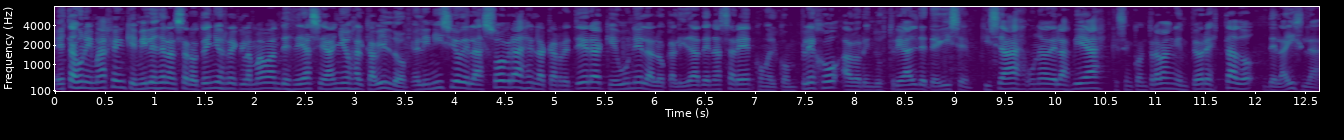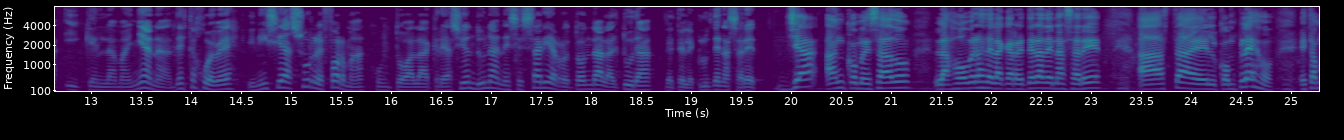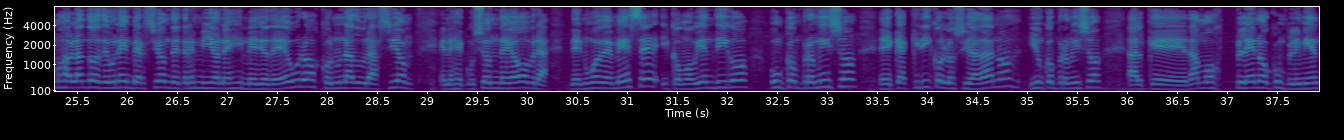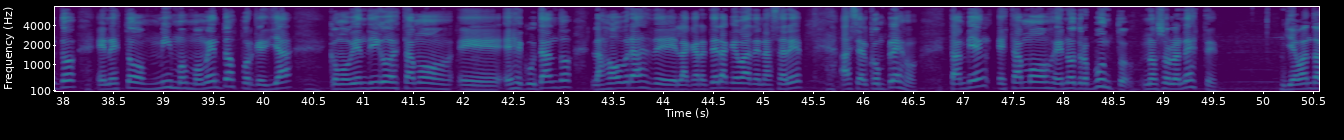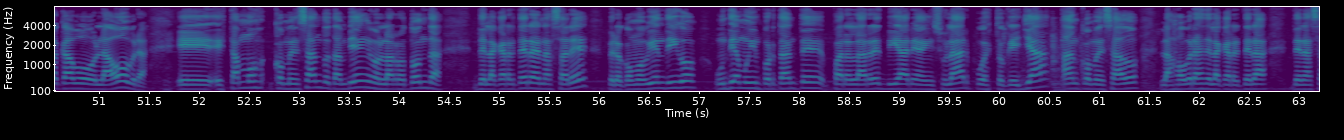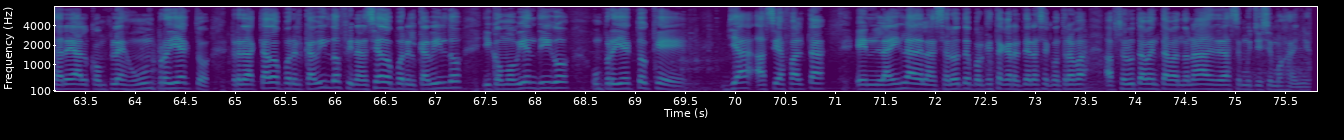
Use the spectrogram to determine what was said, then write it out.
Esta es una imagen que miles de lanzaroteños reclamaban desde hace años al Cabildo. El inicio de las obras en la carretera que une la localidad de Nazaret con el complejo agroindustrial de Teguise. Quizás una de las vías que se encontraban en peor estado de la isla y que en la mañana de este jueves inicia su reforma junto a la creación de una necesaria rotonda a la altura del Teleclub de Nazaret. Ya han comenzado las obras de la carretera de Nazaret hasta el complejo. Estamos hablando de una inversión de 3 millones y medio de euros con una duración en ejecución de obra de nueve meses y como bien digo, un compromiso eh, que adquirí con los ciudadanos y un compromiso al que damos pleno cumplimiento en estos mismos momentos porque ya, como bien digo, estamos eh, ejecutando las obras de la carretera que va de Nazaret hacia el complejo. También estamos en otro punto, no solo en este llevando a cabo la obra. Eh, estamos comenzando también con la rotonda de la carretera de Nazaret, pero como bien digo, un día muy importante para la red viaria insular, puesto que ya han comenzado las obras de la carretera de Nazaret al complejo. Un proyecto redactado por el Cabildo, financiado por el Cabildo y como bien digo, un proyecto que ya hacía falta en la isla de Lanzarote porque esta carretera se encontraba absolutamente abandonada desde hace muchísimos años.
